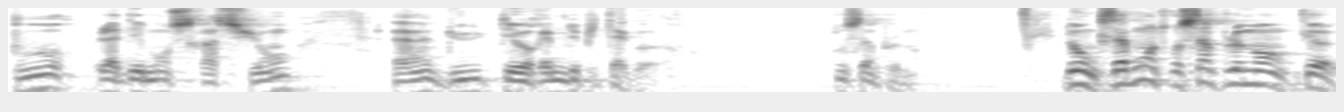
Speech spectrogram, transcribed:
pour la démonstration hein, du théorème de Pythagore, tout simplement. Donc ça montre simplement que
